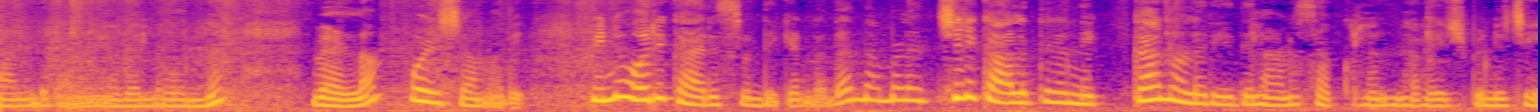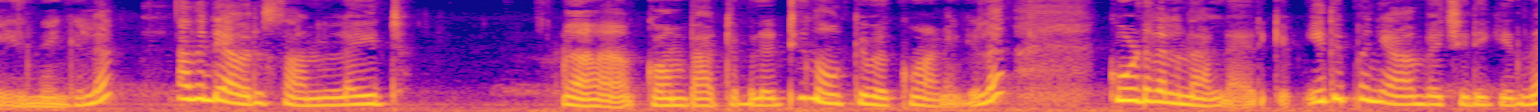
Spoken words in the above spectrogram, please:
രണ്ട് തവണയോ വെള്ളം ഒന്ന് വെള്ളം ഒഴിച്ചാൽ മതി. പിന്നെ ഒരു കാര്യം ശ്രദ്ധിക്കേണ്ടത് നമ്മൾ ഇച്ചിരി കാലത്തിന് നിൽക്കാനുള്ള രീതിയിലാണ് സക്കുലന്റ് അറേഞ്ച്മെന്റ് ചെയ്യുന്നതെങ്കിൽ അതിന്റെ ആ ഒരു സൺലൈറ്റ് കോമ്പാറ്റബിലിറ്റി നോക്കി വെക്കുവാണെങ്കിൽ കൂടുതൽ നല്ലതായിരിക്കും. ഇതിപ്പോൾ ഞാൻ വെച്ചിരിക്കുന്ന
